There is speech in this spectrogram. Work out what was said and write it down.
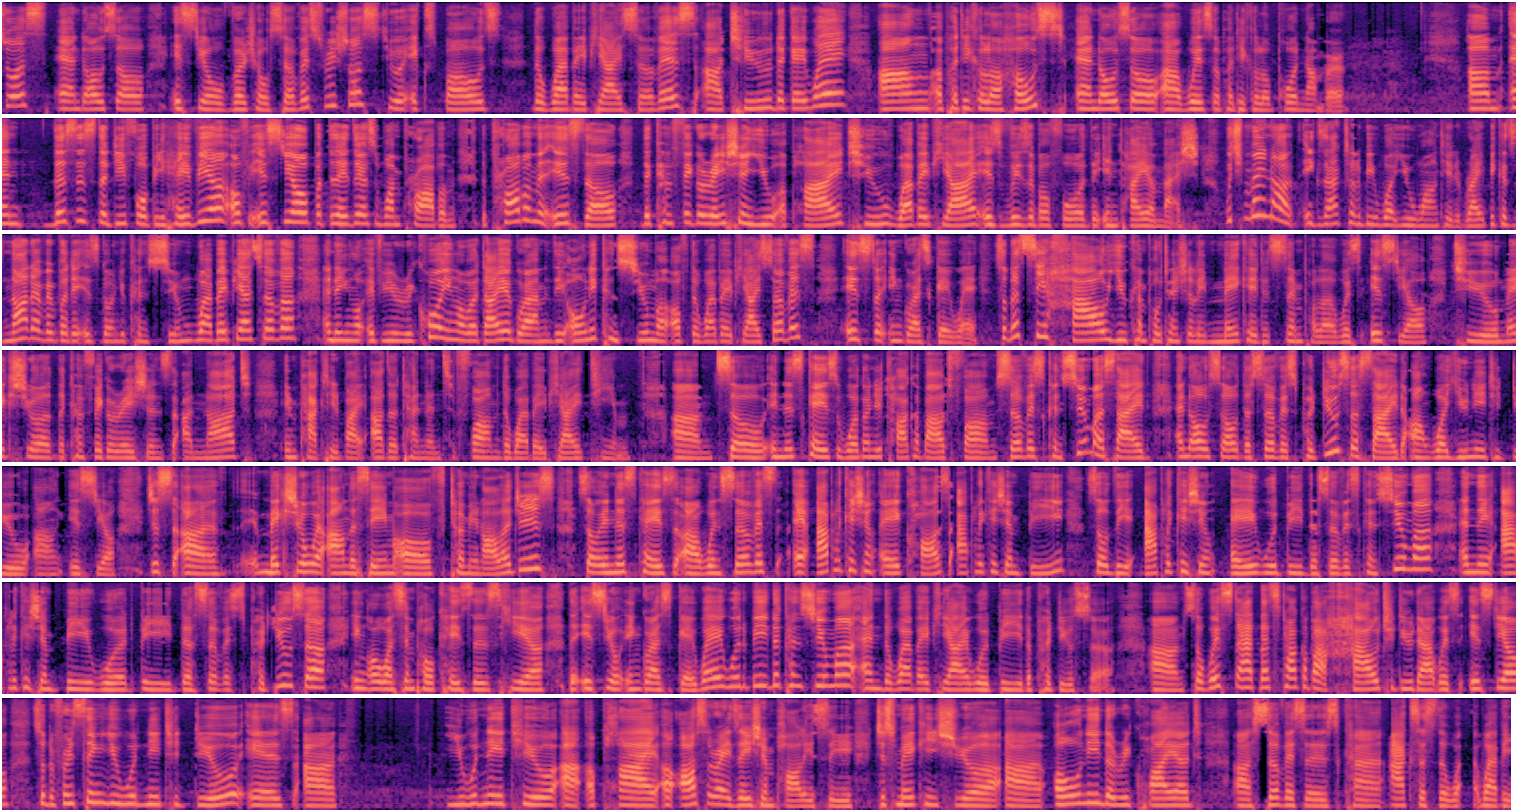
and also Istio virtual service resource to expose the web API service uh, to the gateway on a particular host and also uh, with a particular port number. Um, and this is the default behavior of Istio, but there's one problem. The problem is, though, the configuration you apply to Web API is visible for the entire mesh, which may not exactly be what you wanted, right? Because not everybody is going to consume Web API server. And then, if you recall in our diagram, the only consumer of the Web API service is the ingress gateway. So let's see how you can potentially make it simpler with Istio to make make sure the configurations are not impacted by other tenants from the Web API team. Um, so in this case, we're going to talk about from service consumer side and also the service producer side on what you need to do on Istio. Just uh, make sure we're on the same of terminologies. So in this case, uh, when service a, application A calls application B, so the application A would be the service consumer, and the application B would be the service producer. In our simple cases here, the Istio Ingress Gateway would be the consumer and the web API would be the producer. Um, so with that, let's talk about how to do that with Istio. So the first thing you would need to do is uh, you would need to uh, apply an authorization policy, just making sure uh, only the required services can access the web,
